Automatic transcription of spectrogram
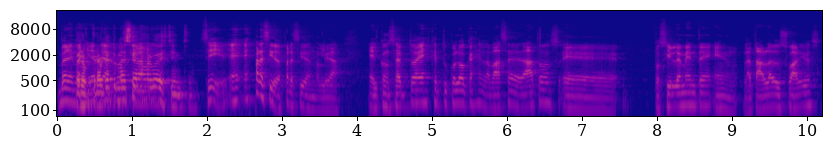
Pero creo que tú mencionas algo distinto. Sí, es, es, parecido, es parecido en realidad. El concepto es que tú colocas en la base de datos eh, posiblemente en la tabla de usuarios,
